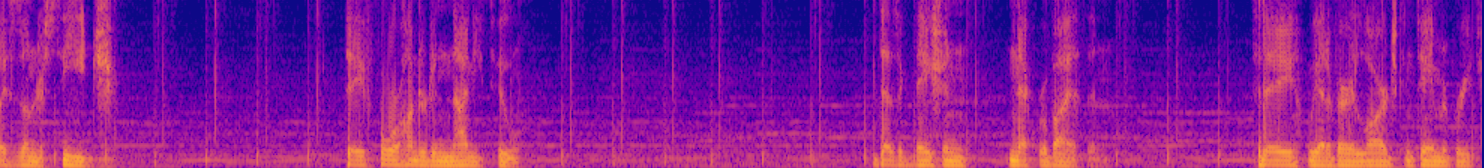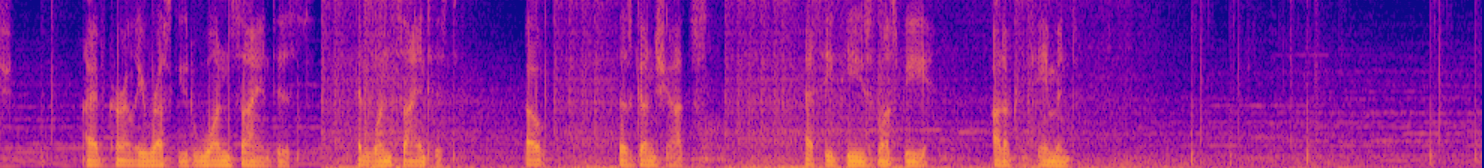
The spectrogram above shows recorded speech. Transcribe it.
place is under siege. Day 492. Designation Necroviathan. Today, we had a very large containment breach. I have currently rescued one scientist, and one scientist. Oh, there's gunshots. SCPs must be out of containment.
